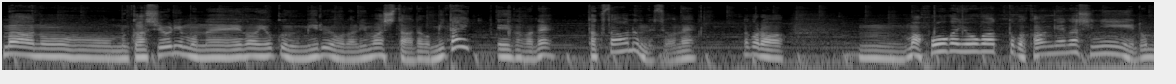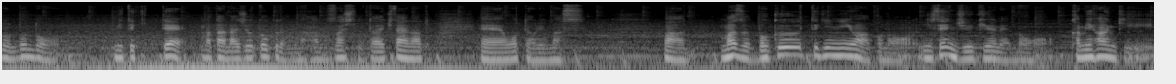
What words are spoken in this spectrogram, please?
まああの昔よりもね映画をよく見るようになりました。だから見たい映画がねたくさんあるんですよね。だからうんまあ邦画洋画とか関係なしにどんどんどんどん見てきてまたラジオトークでも、ね、話させていただきたいなと、えー、思っております。まあ、まず僕的にはこの2019年の上半期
